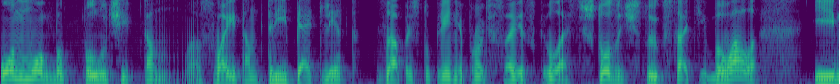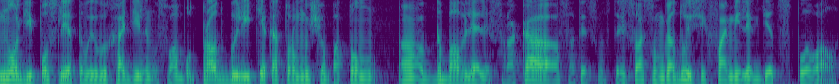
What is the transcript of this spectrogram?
он мог бы получить там свои там 3-5 лет за преступление против советской власти, что зачастую, кстати, и бывало, и многие после этого и выходили на свободу. Правда, были и те, которым еще потом э, добавляли 40, соответственно, в 1938 году, если их фамилия где-то всплывала.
